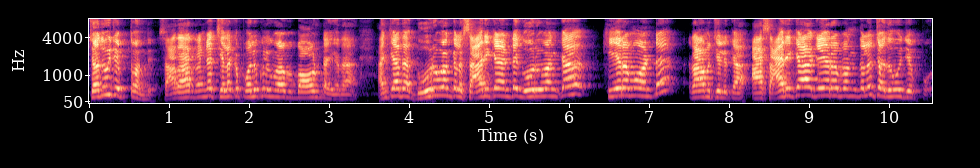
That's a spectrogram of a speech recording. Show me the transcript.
చదువు చెప్తోంది. సాధారణంగా చిలక పలుకులు బాగుంటాయి కదా. అంచేత గోరువంకలు సారిక అంటే గోరువంక కీరము అంటే రామచిలుక. ఆ సారికా కీర పంక్తులు చదువు చెప్పు.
